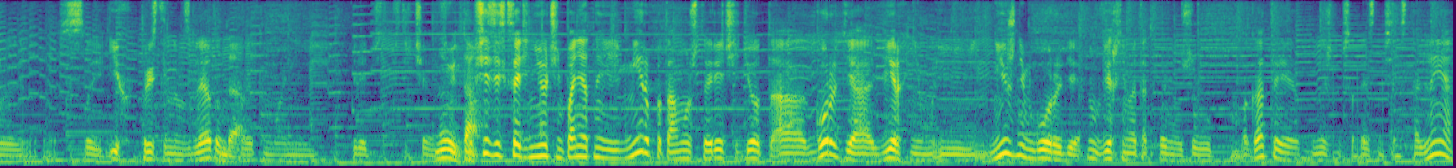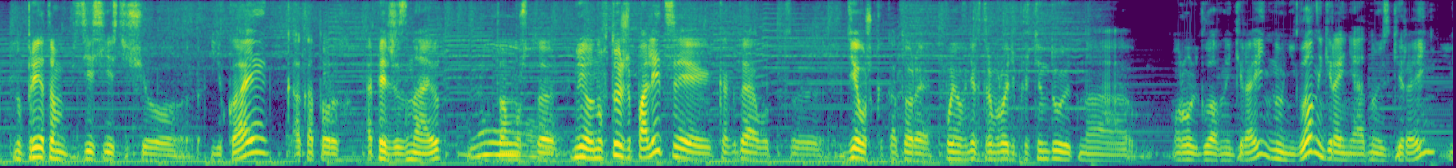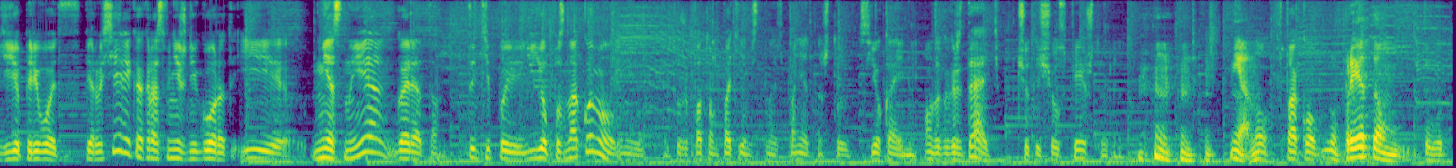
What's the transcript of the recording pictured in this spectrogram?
с их пристальным взглядом, Да. поэтому они периодически встречаются. Ну и там. Вообще здесь, кстати, не очень понятный мир, потому что речь идет о городе, о верхнем и нижнем городе. Ну, в верхнем, я так понял, живут богатые, в нижнем, соответственно, все остальные. Но при этом здесь есть еще юкаи, о которых, опять же, знают, Ну, Потому что, не, ну в той же полиции, когда вот э, девушка, которая, понял, в некотором роде претендует на роль главной героини, ну не главной героини, а одной из героинь, ее переводят в первой серии как раз в Нижний город, и местные говорят там, ты типа ее познакомил, ну, это уже потом по теме становится понятно, что с Йокаями. Он такой говорит, да, типа, что-то еще успею, что ли? Не, ну, В таком. ну, при этом это вот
